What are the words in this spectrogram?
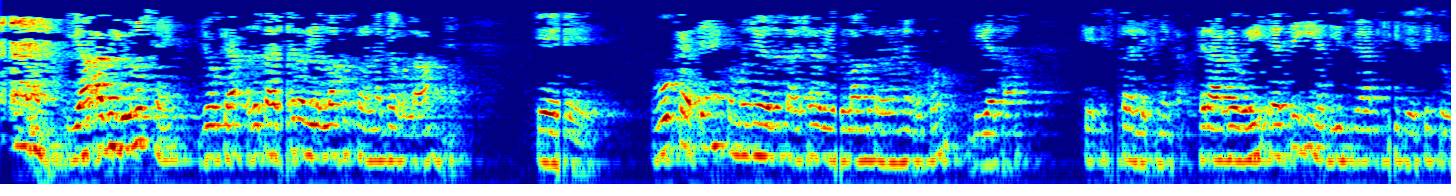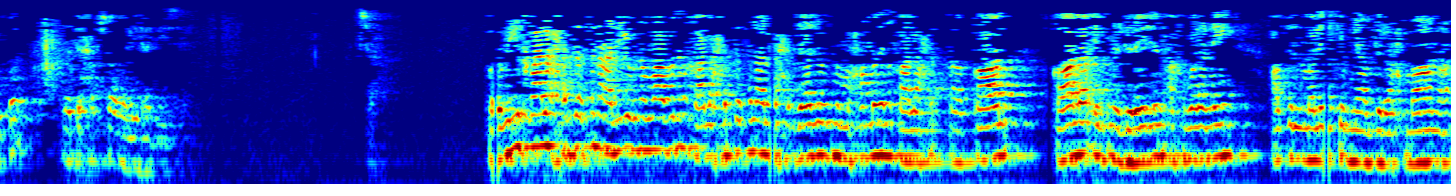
یا ابھی یونس ہیں جو کہ حضرت عائشہ رضی اللہ عنہ کے غلام ہیں، کہ وہ کہتے ہیں کہ مجھے حضرت عائشہ رضی اللہ عنہ نے حکم دیا تھا کہ اس طرح لکھنے کا۔ پھر آگے وہی ایسے ہی حدیث بیان کی جیسے کہ اوپر حضرت حفصہ والی حدیث ہے۔ اچھا۔ وفي قال حدثنا علي بن معبد، قال حدثنا الحجاج بن محمد، قال قال قال ابن جريج، اخبرني عبد الملك بن عبد الرحمن عن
